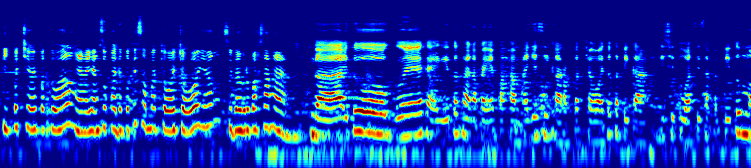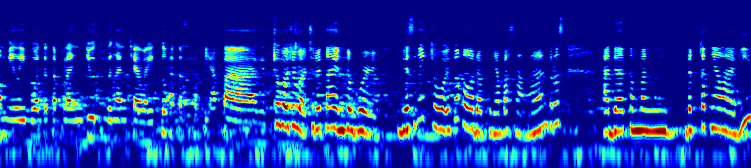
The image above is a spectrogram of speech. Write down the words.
tipe cewek petualang ya yang suka deketin sama cowok-cowok yang sudah berpasangan Enggak, itu gue kayak gitu karena pengen paham aja sih karakter cowok itu ketika di situasi seperti itu memilih buat tetap lanjut dengan cewek itu atau seperti apa gitu. Coba-coba ceritain ke gue. Biasanya cowok itu kalau udah punya pasangan terus ada temen deketnya lagi,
